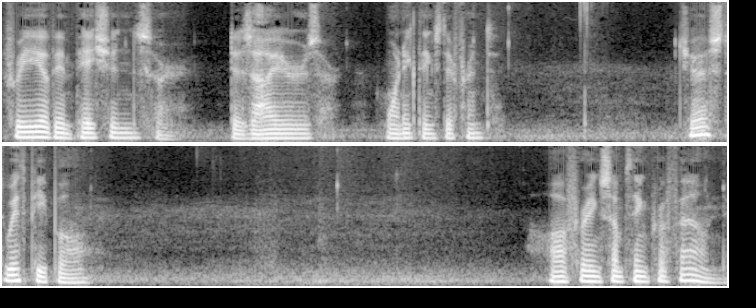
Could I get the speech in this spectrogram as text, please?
free of impatience or desires or wanting things different. Just with people offering something profound,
